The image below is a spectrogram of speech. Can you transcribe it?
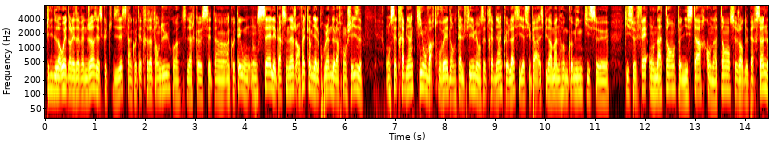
Puis dans, ouais, dans les Avengers, a ce que tu disais, c'est un côté très attendu, quoi? C'est-à-dire que c'est un, côté où on sait les personnages. En fait, comme il y a le problème de la franchise, on sait très bien qui on va retrouver dans tel film, et on sait très bien que là, s'il y a Spider-Man Homecoming qui se, qui se fait, on attend Tony Stark, on attend ce genre de personnes.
